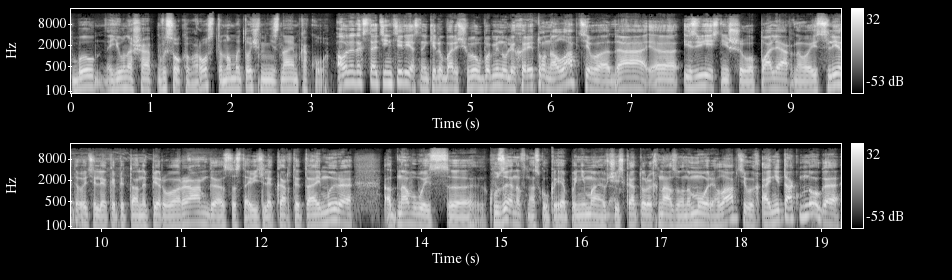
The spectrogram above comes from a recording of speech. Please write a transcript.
был юноша высокого роста, но мы точно не знаем какого. А вот это, кстати, интересно, Кирилл Борисович, вы упомянули Харитона Лаптева, Лаптева, да, э, известнейшего полярного исследователя, капитана первого ранга, составителя карты Таймыра, одного из э, кузенов, насколько я понимаю, в честь которых названо море Лаптевых, а не так много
